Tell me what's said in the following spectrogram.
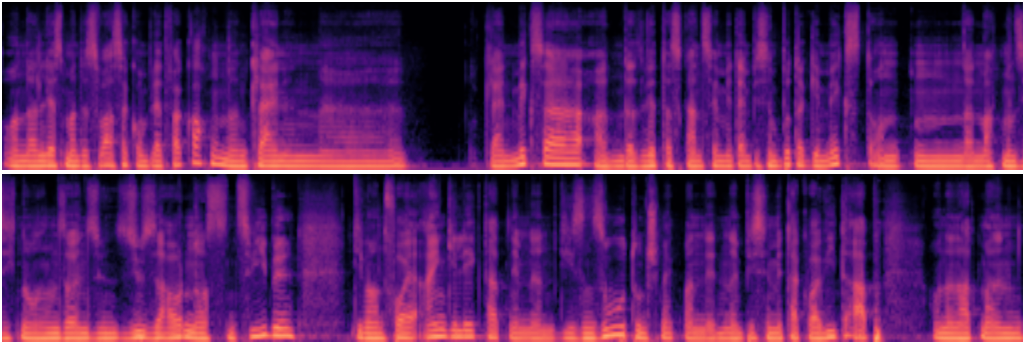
und dann lässt man das Wasser komplett verkochen einen kleinen äh, kleinen Mixer und da wird das Ganze mit ein bisschen Butter gemixt und m, dann macht man sich noch so einen süß-sauren aus den Zwiebeln, die man vorher eingelegt hat, nimmt dann diesen Sud und schmeckt man den ein bisschen mit Aquavit ab und dann hat man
